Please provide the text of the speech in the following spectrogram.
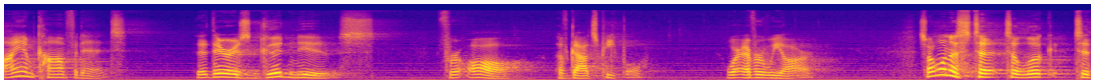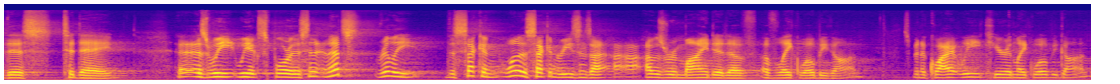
I am confident that there is good news for all of God's people, wherever we are. So I want us to, to look to this today as we, we explore this. And that's really the second, one of the second reasons I, I, I was reminded of, of Lake Wobegon. Been a quiet week here in Lake Wobegon.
